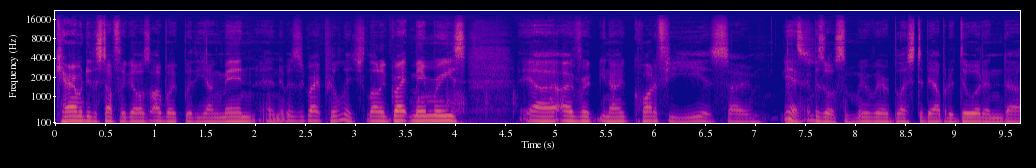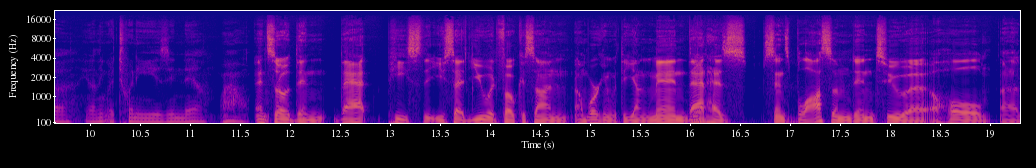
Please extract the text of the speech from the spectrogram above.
Karen would do the stuff for the girls. I work with the young men, and it was a great privilege. A lot of great memories uh, over, you know, quite a few years. So yeah, That's- it was awesome. We were very blessed to be able to do it, and uh, you know, I think we're 20 years in now. Wow. And so then that piece that you said you would focus on on working with the young men, that has since blossomed into a, a whole uh,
